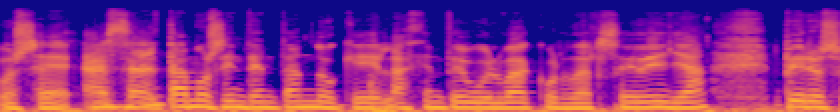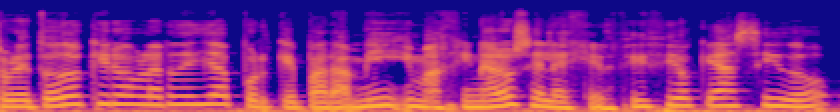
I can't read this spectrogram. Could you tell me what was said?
o sea, estamos intentando que la gente vuelva a acordarse de ella, pero sobre todo quiero hablar de ella porque para mí, imaginaros el ejercicio que ha sido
